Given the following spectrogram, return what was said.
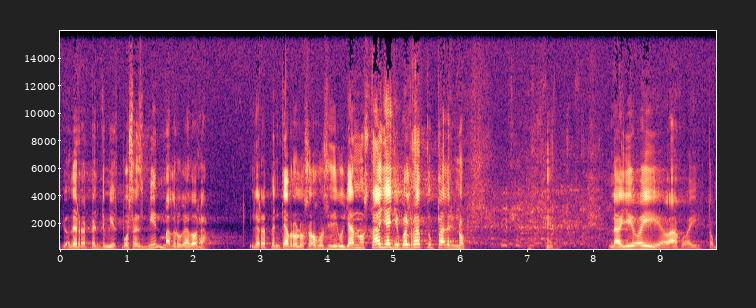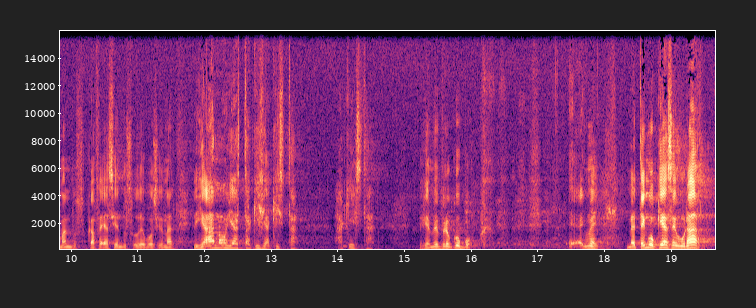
Yo de repente, mi esposa es bien madrugadora. Y de repente abro los ojos y digo, ya no está, ya llegó el rapto, padre. No. La llevo ahí abajo, ahí, tomando su café, haciendo su devocional. Dije, ah, no, ya está aquí, aquí está, aquí está. Dije, me preocupo. Me, me tengo que asegurar.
